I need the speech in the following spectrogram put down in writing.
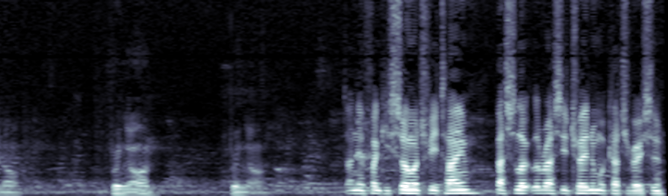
you know, bring it on, bring it on. Daniel, thank you so much for your time. Best of luck with the rest of your training. We'll catch you very soon.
